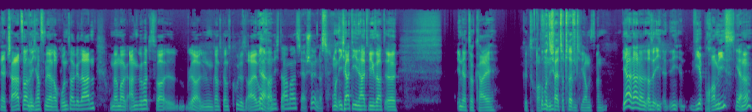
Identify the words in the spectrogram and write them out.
der Charts waren und ich habe es mir dann auch runtergeladen und mir mal angehört. Es war äh, ja ein ganz, ganz cooles Album, ja, fand ich damals. Sehr schön. Das. Und ich hatte ihn halt, wie gesagt, äh, in der Türkei getroffen. Wo man sich halt so trifft. wir dann, ja, nein, also ich, ich, wir Promis, ja. ne?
